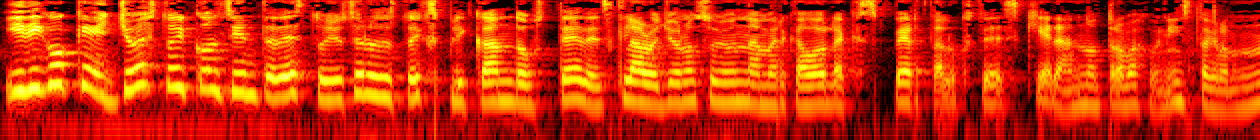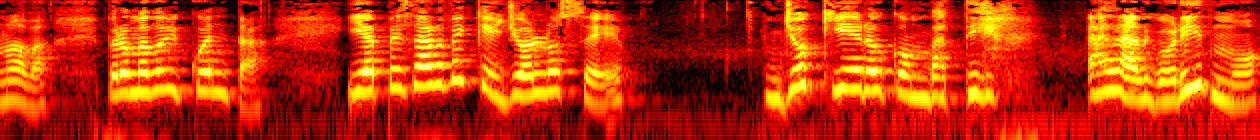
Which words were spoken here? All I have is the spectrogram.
Y digo que yo estoy consciente de esto, yo se los estoy explicando a ustedes. Claro, yo no soy una mercadora experta, lo que ustedes quieran, no trabajo en Instagram, no nada, pero me doy cuenta. Y a pesar de que yo lo sé, yo quiero combatir al algoritmo.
